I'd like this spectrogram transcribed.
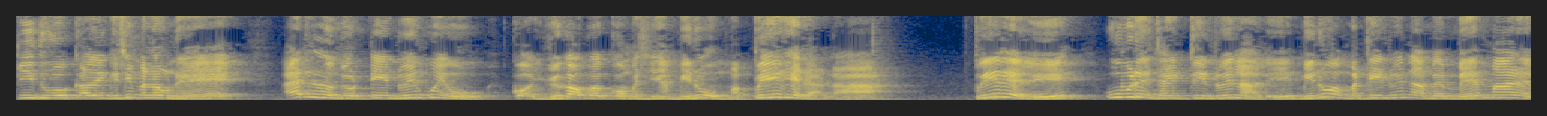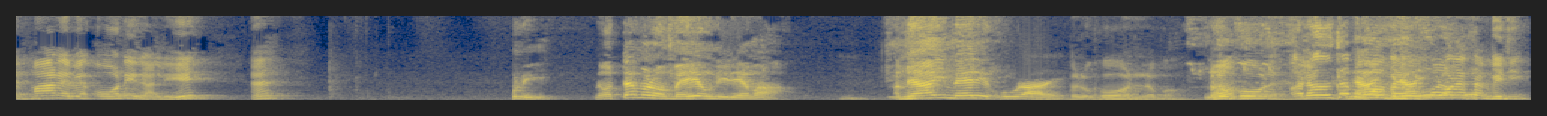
ပြည်သူကိုကလင်ကချစ်မလုပ်နဲ့အဲ့ဒီလိုမျိုးတင်သွင်းခွင့်ကိုကောရွေးကောက်ပွဲကော်မရှင်ကမင်းတို့မပေးခဲ့တာလား ပေးတယ်လေဥပဒေတိုင်းတင်သွင်းလာလေမင်းတို့ကမတင်သွင်းတာပဲမဲမားတယ်မှားတယ်ပဲអောနေတာလေဟမ်နေနော်တက်မတော်မဲရုံနေထဲမှာအများကြီးမဲတွေခိုးထားတယ်ဘယ်လိုခေါ်ရလဲလို့ပေါ့ဘနော်ယ်လိုခေါ်လဲအတော့တက်မဘလို့ယ်မဲလိုကိုခေါ်လဲဆက်မေးကြည့်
